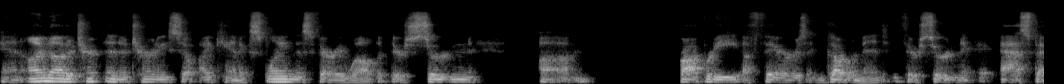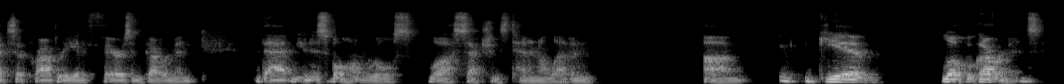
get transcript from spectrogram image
And I'm not an attorney, so I can't explain this very well, but there's certain um, property affairs and government, there's certain aspects of property and affairs and government that municipal home rules law sections 10 and 11 um, give local governments.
